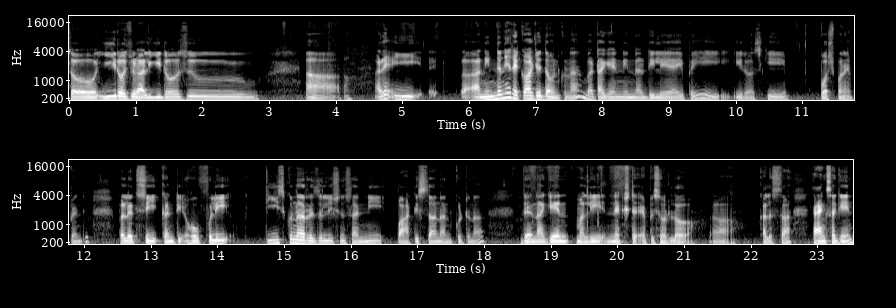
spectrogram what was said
సో ఈరోజు చూడాలి. ఈరోజు అదే ఈ నిన్ననే రికార్డ్ చేద్దాం అనుకున్నా. బట్ అగైన్ నిన్న డిలే అయిపోయి ఈరోజుకి పోస్ట్పోన్ అయిపోయింది. బట్ లెట్ సి కంటి హోప్ఫుల్లీ తీసుకున్న రెజల్యూషన్స్ అన్నీ పాటిస్తాను అనుకుంటున్నా. దెన్ అగైన్ మళ్ళీ నెక్స్ట్ ఎపిసోడ్లో కలుస్తా. Thanks again.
